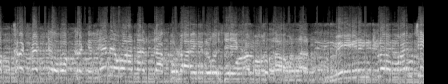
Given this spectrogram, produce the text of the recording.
ఒక్కటంటే ఒక్కటి లేని వాళ్ళంతా కూడా ఈ రోజు ఏకమవుతా ఉన్నారు. మీ ఇంట్లో మంచి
